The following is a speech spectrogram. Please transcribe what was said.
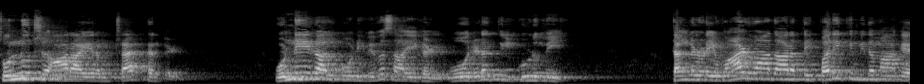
தொன்னூற்று ஆறாயிரம் டிராக்டர்கள் ஒன்னேகால் கோடி விவசாயிகள் ஓரிடத்தில் குழுமி தங்களுடைய வாழ்வாதாரத்தை பறிக்கும் விதமாக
